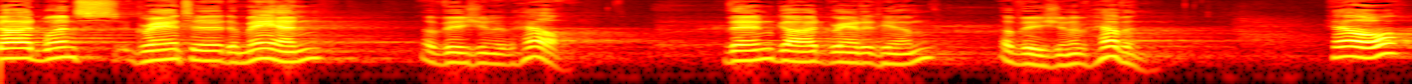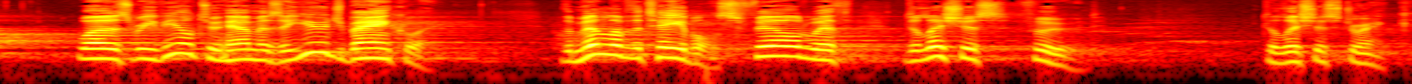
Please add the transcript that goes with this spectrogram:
God once granted a man a vision of hell. Then God granted him a vision of heaven. Hell was revealed to him as a huge banquet, the middle of the tables filled with delicious food, delicious drink.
